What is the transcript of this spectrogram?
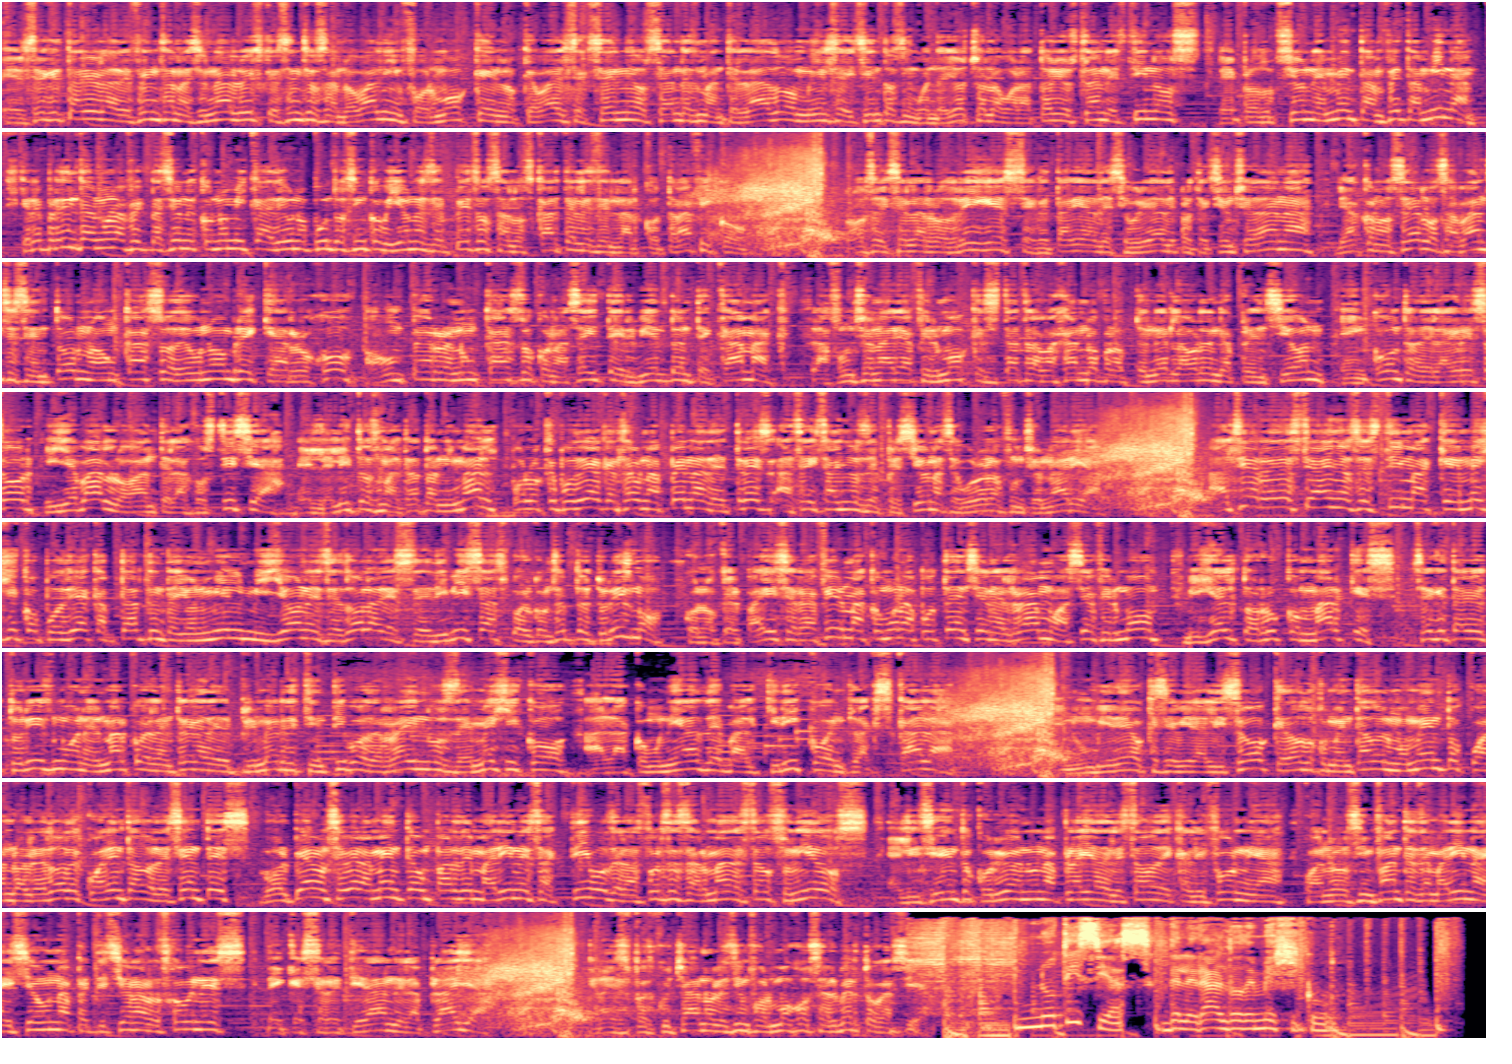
El secretario de la Defensa Nacional, Luis Crescencio Sandoval, informó que en lo que va del sexenio se han desmantelado 1.658 laboratorios clandestinos de producción de metanfetamina, que representan una afectación económica de 1.5 billones de pesos a los cárteles del narcotráfico. Rosa Isela Rodríguez, secretaria de Seguridad y Protección Ciudadana, dio a conocer los avances en torno a un caso de un hombre que arrojó a un perro en un caso con aceite hirviendo en Tecámac. La funcionaria afirmó que se está trabajando para obtener la orden de aprehensión en contra del agresor y llevarlo ante la justicia. El delito es maltrato animal, por lo que podría alcanzar una pena de 3 a 6 años de prisión, aseguró la funcionaria. Al cierre de este año se estima que México podría captar 31 mil millones de dólares de divisas por el concepto de turismo, con lo que el país se reafirma como una potencia en el ramo, así afirmó Miguel Torruco Márquez, secretario de Turismo en el marco de la entrega del primer distintivo de reinos de México a la comunidad de Valquirico en Tlaxcala. En un video que se viralizó quedó documentado el momento cuando alrededor de 40 adolescentes golpearon severamente a un par de marines activos de las Fuerzas Armadas de Estados Unidos. El incidente ocurrió en una playa del estado de California, cuando los infantes de Marina hicieron una petición a los jóvenes de que se retiraran de la playa. Gracias por escucharnos, les informó José Alberto García. Noticias del Heraldo de México.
